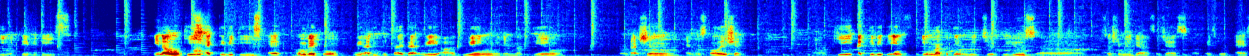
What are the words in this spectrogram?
key activities. In our key activities at HomDéko we identified that we are doing in marketing production and installation. Key activity in, in marketing we choose to use uh, social media such as uh, facebook as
